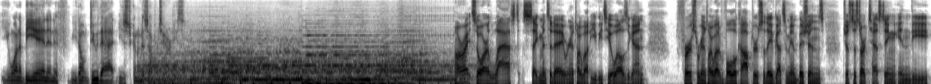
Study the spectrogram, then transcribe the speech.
you want to be in, and if you don't do that, you're just going to miss opportunities. All right, so our last segment today, we're going to talk about eVTOLs again. First, we're going to talk about Volocopter. So they've got some ambitions just to start testing in the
